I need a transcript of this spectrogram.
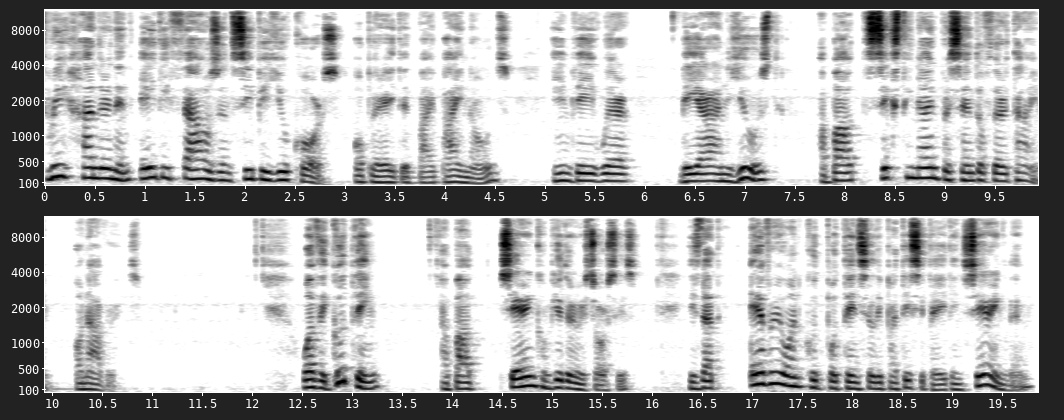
380,000 CPU cores operated by Pi nodes and they were they are unused about 69% of their time on average. Well, the good thing about sharing computing resources is that everyone could potentially participate in sharing them,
